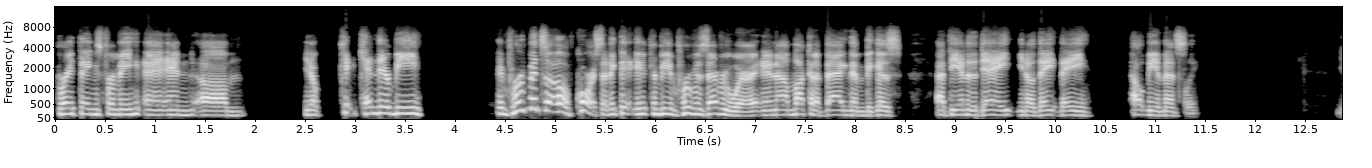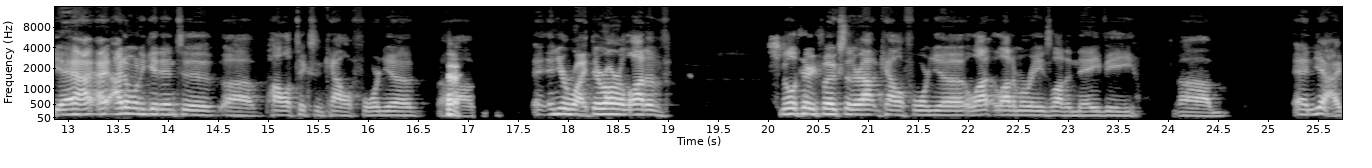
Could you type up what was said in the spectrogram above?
great things for me. And, and um you know can, can there be improvements? Oh of course. I think it can be improvements everywhere and i'm not going to bag them because at the end of the day you know they they help me immensely. Yeah i, I don't want to get into uh, politics in california um, and you're right there are a lot of military folks that are out in california a lot a lot of marines a lot of navy um, and yeah I,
